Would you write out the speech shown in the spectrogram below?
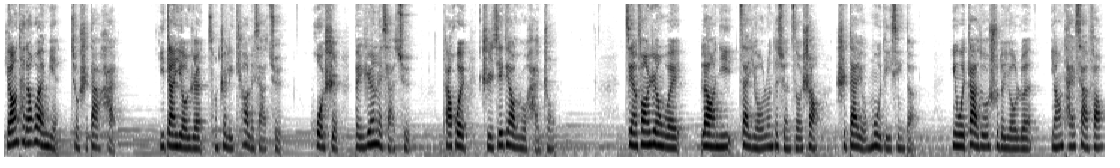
阳台的外面就是大海，一旦有人从这里跳了下去，或是被扔了下去。他会直接掉入海中。检方认为，老尼在游轮的选择上是带有目的性的，因为大多数的游轮阳台下方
